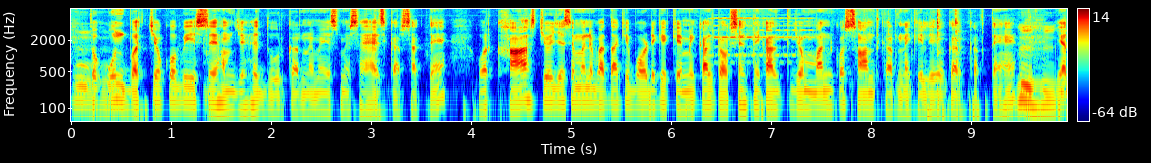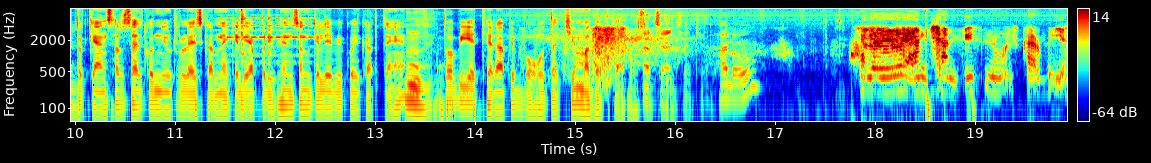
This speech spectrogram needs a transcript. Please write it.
हम्म, तो हम्म। उन बच्चों को भी इससे हम जो है दूर करने में इसमें सहज कर सकते हैं। और ख़ास जो जैसे मैंने बताया कि बॉडी के केमिकल टॉक्सिन्स निकालते जो मन को शांत करने के लिए अगर करते हैं हम्म, या तो कैंसर सेल को न्यूट्रलाइज करने के लिए या प्रिवेंशन के लिए भी कोई करते हैं हम्म। तो भी ये थेरापी बहुत अच्छी मददगार हो सकती अच्छा अच्छा अच्छा। हेलो। हेलो हम शांति नमस्कार भैया।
